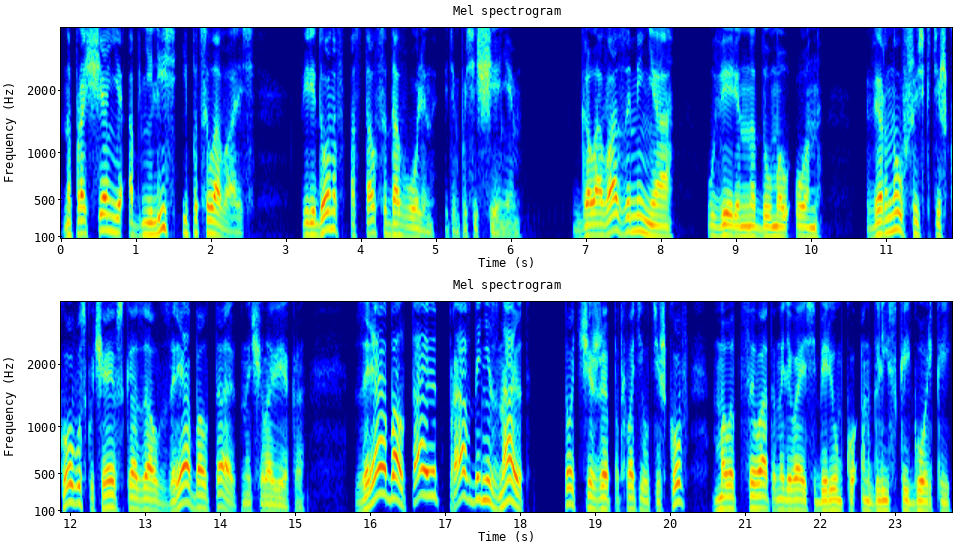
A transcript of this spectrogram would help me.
На прощание обнялись и поцеловались. Передонов остался доволен этим посещением. «Голова за меня», — уверенно думал он. Вернувшись к Тишкову, Скучаев сказал, «Зря болтают на человека». «Зря болтают, правды не знают», Тотчас же подхватил Тишков, молодцевато наливая себе рюмку английской горькой.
